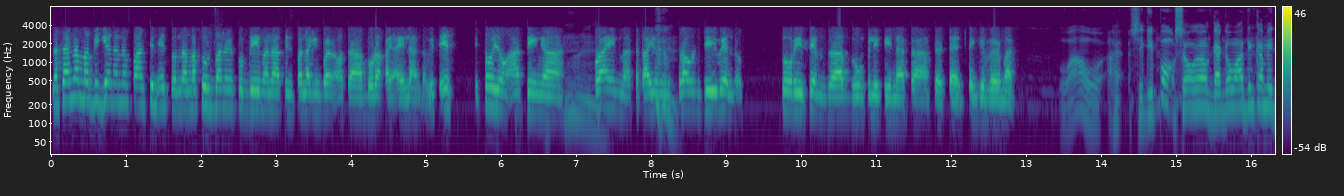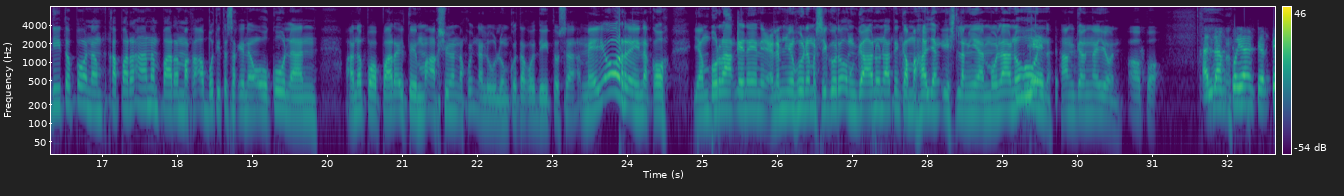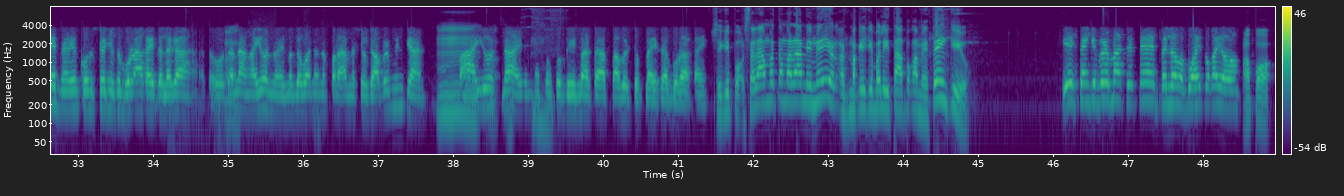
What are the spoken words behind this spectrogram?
na sana mabigyan na ng pansin ito na masulba na yung problema natin palaging burnout sa Boracay Island which is ito yung ating uh, Mm. prime at saka yung crown jewel of tourism sa buong Pilipinas sa Sir Ted. Thank you very much. Wow. Ah, sige po. So gagawa din kami dito po ng kaparaanan para makaabot ito sa kinauukulan. Ano po, para ito yung ma-actionan ako. Nalulungkot ako dito sa mayor. Eh nako, yung Boracay na yan. Eh. Alam niyo ho naman siguro kung gaano natin kamahal yung islang yan mula noon hanggang ngayon. Opo. Alam ko yan, Sir Ted, na yung concern nyo sa Boracay talaga. So sana ngayon, ay magawa na ng paraan national government yan. Mm. Maayos na yung itong problema sa power supply sa Boracay. Sige po. Salamat na marami, Mayor, at makikibalita po kami. Thank you. Yes, thank you very much, Sir Ted. Hello, mabuhay po kayo. Opo.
